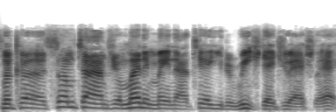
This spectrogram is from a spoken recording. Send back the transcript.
Because sometimes your money may not tell you the reach that you actually have.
